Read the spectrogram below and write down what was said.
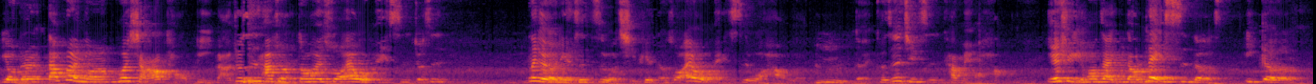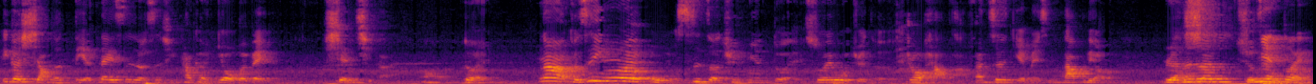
有的人，大部分有人会想要逃避吧，就是他就都会说，哎，我没事，就是那个有点是自我欺骗就，说，哎，我没事，我好了，嗯，对。可是其实他没有好，也许以后再遇到类似的一个一个小的点，类似的事情，他可能又会被掀起来。哦，对，那可是因为我试着去面对，所以我觉得就好啦，反正也没什么大不了。人生去面对，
